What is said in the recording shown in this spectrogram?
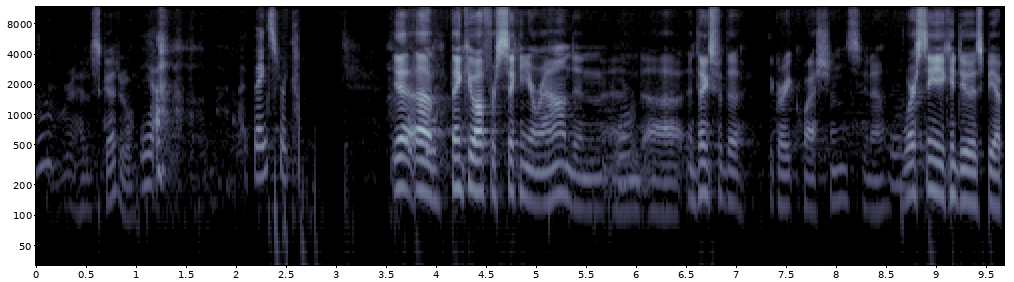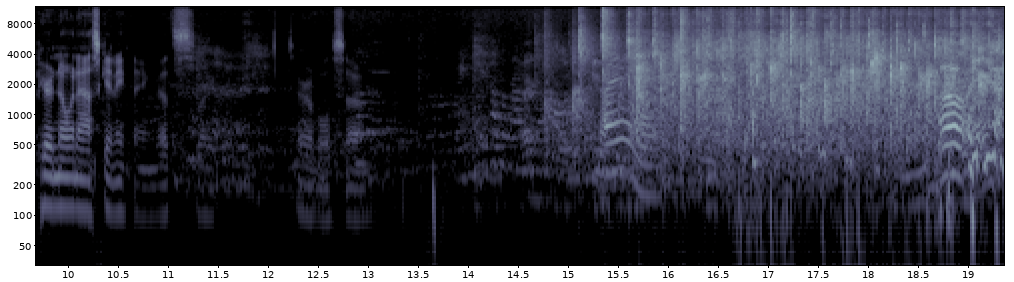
We're ahead of schedule. Yeah. Thanks for coming. Yeah, uh, thank you all for sticking around, and and, uh, and thanks for the, the great questions. You know, worst thing you can do is be up here and no one ask anything. That's like terrible. So. Oh, yeah.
